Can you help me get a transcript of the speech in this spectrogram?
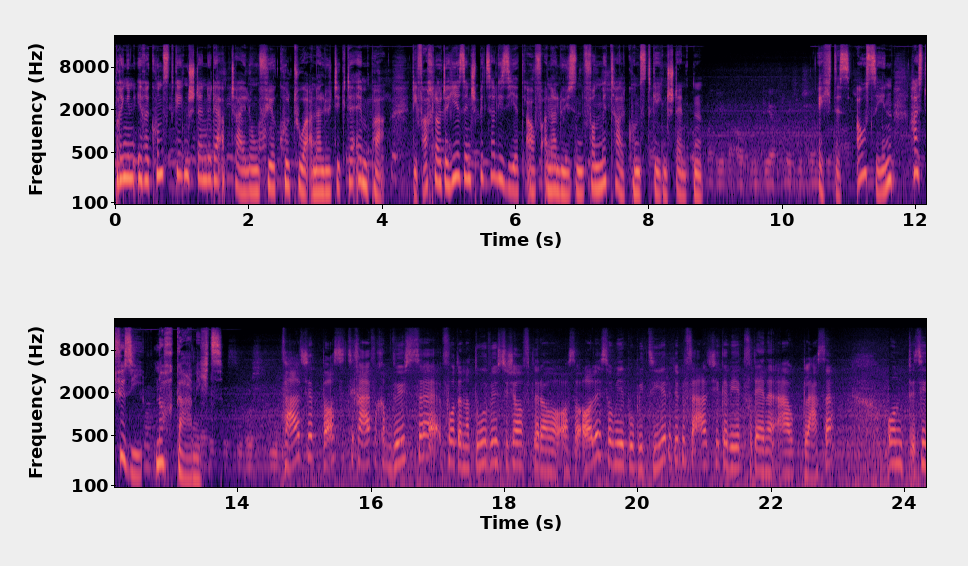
bringen ihre Kunstgegenstände der Abteilung für Kulturanalytik der EMPA. Die Fachleute hier sind spezialisiert auf Analysen von Metallkunstgegenständen. Echtes Aussehen heißt für sie noch gar nichts. Fälscher passen sich einfach am Wissen der Naturwissenschaftler an. Also alles, was wir publizieren über Fälschungen, wird von denen auch gelesen. Und sie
